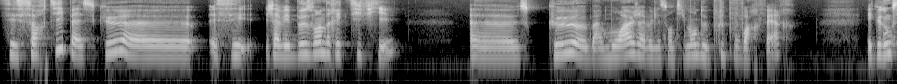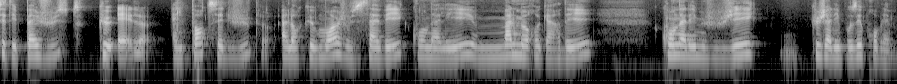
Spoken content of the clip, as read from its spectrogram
C'est sorti parce que euh, j'avais besoin de rectifier ce que bah, moi, j'avais le sentiment de plus pouvoir faire. Et que donc, c'était pas juste que elle, elle porte cette jupe, alors que moi, je savais qu'on allait mal me regarder, qu'on allait me juger, que j'allais poser problème.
